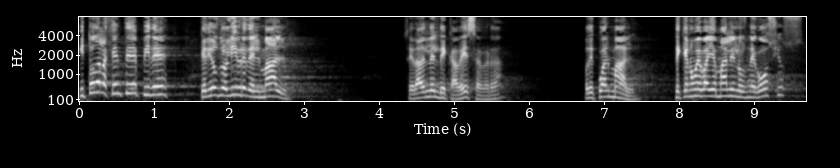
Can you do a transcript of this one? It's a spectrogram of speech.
Y toda la gente pide que Dios lo libre del mal. Será el de cabeza, ¿verdad? ¿O de cuál mal? ¿De que no me vaya mal en los negocios?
